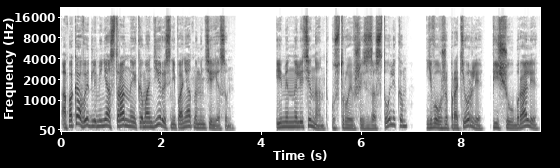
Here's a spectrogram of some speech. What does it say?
а пока вы для меня странные командиры с непонятным интересом». Именно лейтенант, устроившись за столиком, его уже протерли, пищу убрали,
